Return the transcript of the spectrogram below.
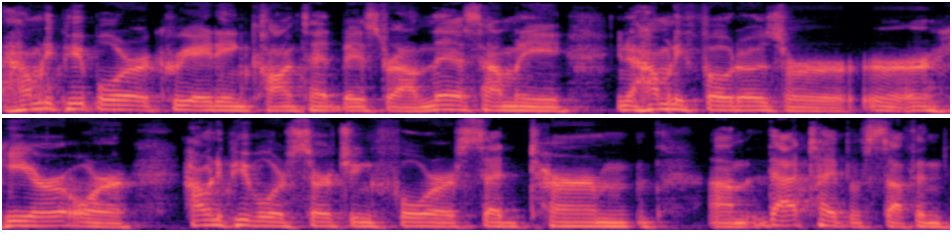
how many people are creating content based around this? How many you know how many photos are, are, here? Or how many people are searching for said term? Um, that type of stuff. And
